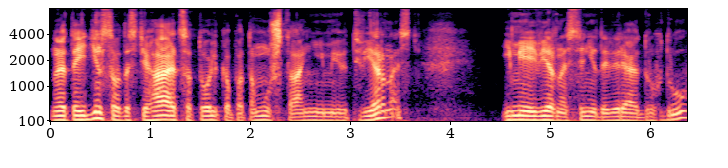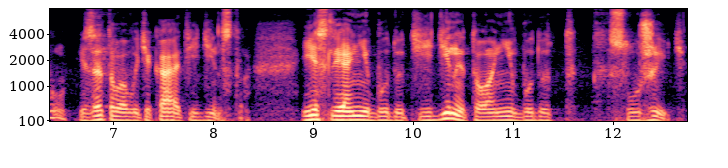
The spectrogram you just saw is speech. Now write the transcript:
Но это единство достигается только потому, что они имеют верность. Имея верность, они доверяют друг другу. Из этого вытекает единство. Если они будут едины, то они будут служить.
